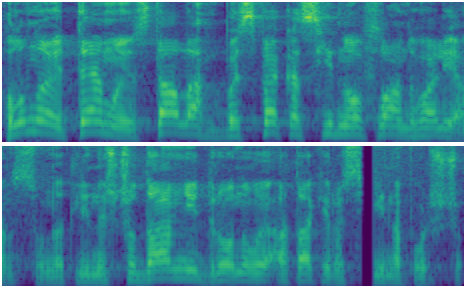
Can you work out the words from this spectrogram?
Головною темою стала безпека східного флангу альянсу на тлі нещодавньої дронової атаки Росії на Польщу.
